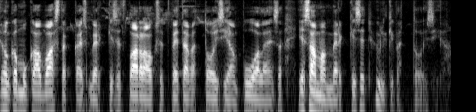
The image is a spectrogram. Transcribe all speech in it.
jonka mukaan vastakkaismerkkiset varaukset vetävät toisiaan puoleensa ja samanmerkkiset hylkivät toisiaan.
